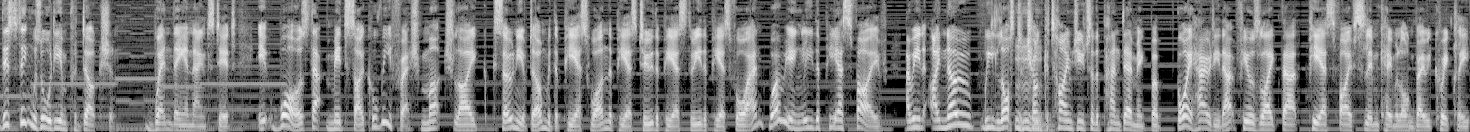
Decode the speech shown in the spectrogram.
This thing was already in production when they announced it. It was that mid cycle refresh, much like Sony have done with the PS1, the PS2, the PS3, the PS4, and worryingly, the PS5. I mean, I know we lost a chunk of time due to the pandemic, but boy, howdy, that feels like that PS5 Slim came along very quickly.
